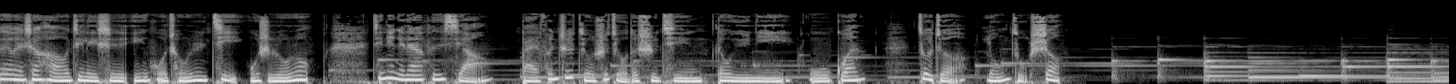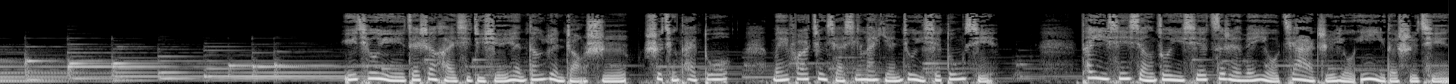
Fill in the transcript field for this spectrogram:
各位晚上好，这里是萤火虫日记，我是蓉蓉。今天给大家分享百分之九十九的事情都与你无关。作者龙祖胜。余秋雨在上海戏剧学院当院长时，事情太多，没法静下心来研究一些东西。他一心想做一些自认为有价值、有意义的事情。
